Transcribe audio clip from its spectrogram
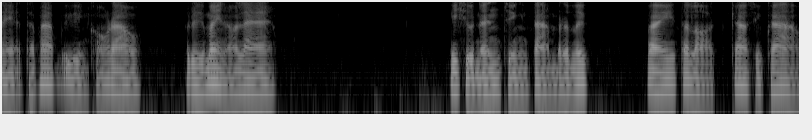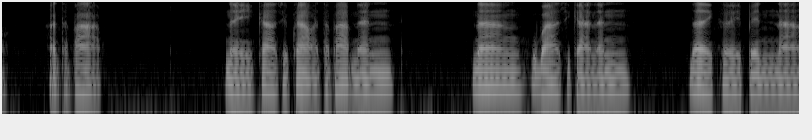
ในอัตภาพอื่นของเรา หรือไม่หนอแลภิกษุนั้นจึงตามระลึกไปตลอด 99 อัตภาพ ใน 99 อัตภาพนั้น นางอุบาสิกานั้น ได้เคยเป็นนาง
